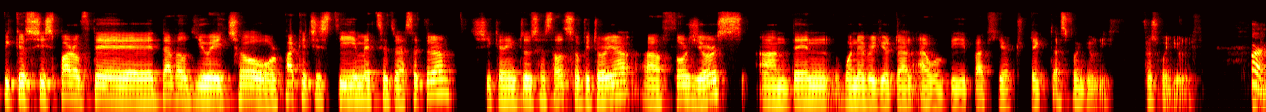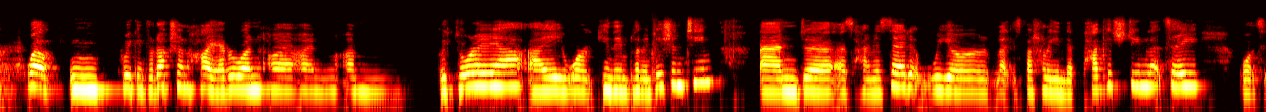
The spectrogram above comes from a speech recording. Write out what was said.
because she's part of the WHO or packages team, etc., etc. She can introduce herself. So Victoria, uh, floor is yours. And then whenever you're done, I will be back here to take that when you leave, first when you leave. Sure. Well, mm, quick introduction. Hi, everyone. Uh, I'm, I'm Victoria. I work in the implementation team. And uh, as Jaime said, we are like, especially in the package team, let's say, what's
